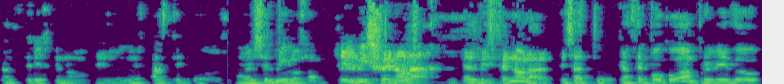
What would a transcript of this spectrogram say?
cancerígeno en los plásticos. A ver si tú lo sabes. El bisfenol A. El bisfenol A, exacto. Que hace poco han prohibido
